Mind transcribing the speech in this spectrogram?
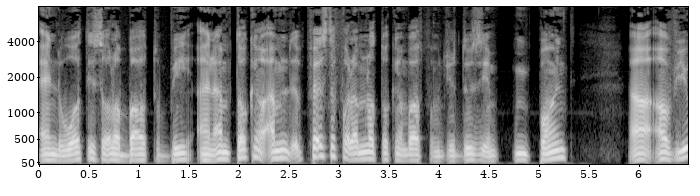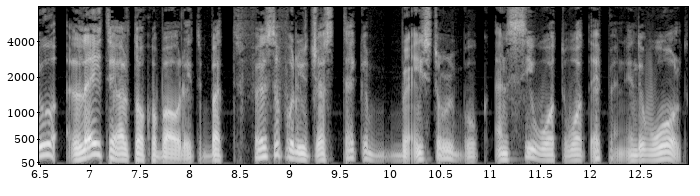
and what is all about to be. And I'm talking. I'm first of all, I'm not talking about from Judaism point uh, of view. Later, I'll talk about it. But first of all, you just take a history book and see what what happened in the world.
